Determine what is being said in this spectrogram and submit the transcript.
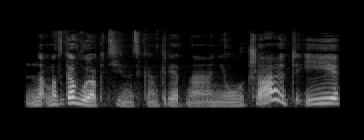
на мозговую активность конкретно они улучшают и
